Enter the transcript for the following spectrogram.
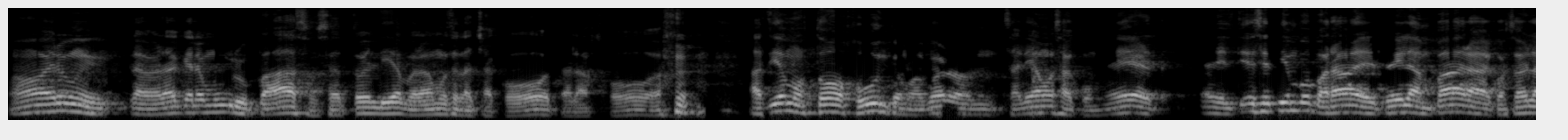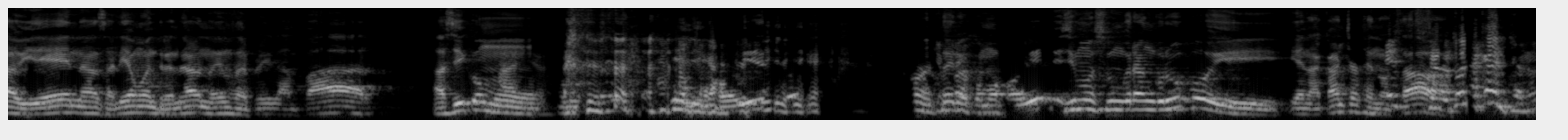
No, era un, la verdad que era un grupazo, o sea, todo el día parábamos en la chacota, la joda. Hacíamos todo juntos, me acuerdo, salíamos a comer. El, ese tiempo paraba el Play Lampar al costado de la Videna, salíamos a entrenar, nos íbamos al Play Lampar. Así como, Ah, ya. como jodiendo, no, en serio, como jodiendo hicimos un gran grupo y, y en la cancha se notaba. se notó en la cancha, ¿no?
